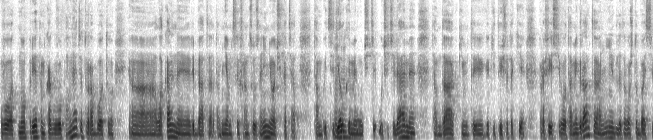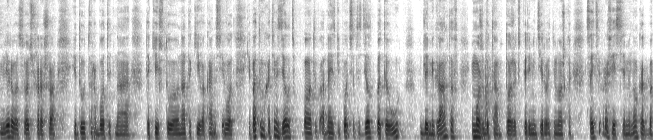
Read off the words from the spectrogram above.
вот, но при этом как бы выполнять эту работу э, локальные ребята, там немцы и французы, они не очень хотят там быть сиделками, mm-hmm. учити- учителями, там, да, какими-то, какие-то еще такие профессии. Вот, а мигранты, они для того, чтобы ассимилироваться, очень хорошо идут работать на такие, что, на такие вакансии. Вот. И поэтому хотим сделать, вот, одна из гипотез, это сделать ПТУ для мигрантов, и, может быть, там тоже экспериментировать немножко с IT-профессиями, но как бы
